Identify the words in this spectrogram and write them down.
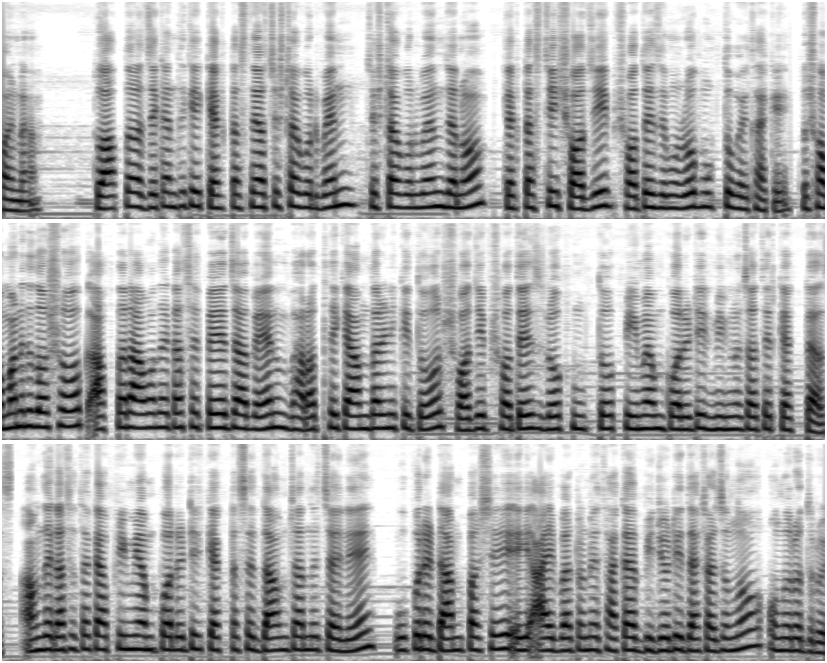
হয় না। তো আপনারা যেখান থেকে ক্যাকটাস নেওয়ার চেষ্টা করবেন চেষ্টা করবেন যেন ক্যাকটাসটি সজীব, সতেজ এবং রোগমুক্ত হয়ে থাকে। তো সম্মানিত দর্শক, আপনারা আমাদের কাছে পেয়ে যাবেন ভারত থেকে আমদানিকৃত সজীব, সতেজ, রোগমুক্ত প্রিমিয়াম কোয়ালিটির বিভিন্ন জাতের ক্যাকটাস আমাদের কাছে থাকা প্রিমিয়াম কোয়ালিটির ক্যাকটাসের দাম জানতে চাইলে উপরে ডান পাশে এই আই বাটনে থাকা ভিডিওটি দেখার জন্য অনুরোধ রইল।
